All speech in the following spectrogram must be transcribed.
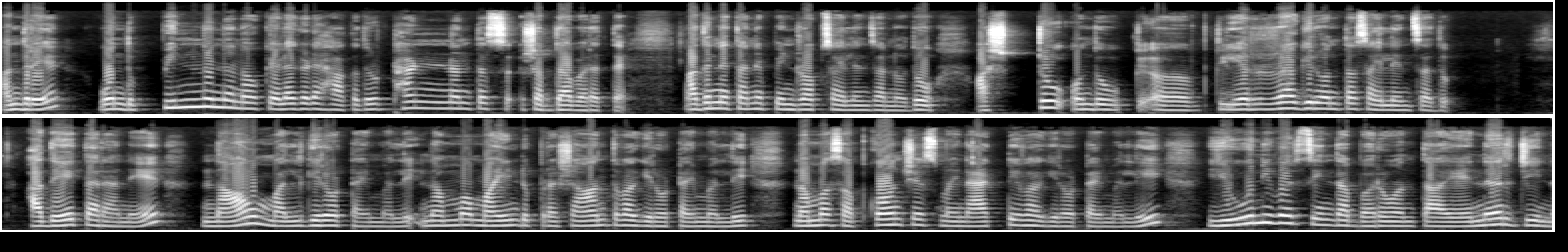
ಅಂದರೆ ಒಂದು ಪಿನ್ನನ್ನು ನಾವು ಕೆಳಗಡೆ ಹಾಕಿದ್ರು ಠಣ್ ಅಂತ ಸ- ಶಬ್ದ ಬರುತ್ತೆ. ಅದನ್ನೇ ತಾನೇ ಪಿನ್ ಡ್ರಾಪ್ ಸೈಲೆನ್ಸ್ ಅನ್ನೋದು. ಅಷ್ಟು ಒಂದು ಕ್ಲಿಯರ್ ಆಗಿರುವಂಥ ಸೈಲೆನ್ಸ್ ಅದು. ಅದೇ ಥರನೇ ನಾವು ಮಲಗಿರೋ ಟೈಮಲ್ಲಿ, ನಮ್ಮ ಮೈಂಡ್ ಪ್ರಶಾಂತವಾಗಿರೋ ಟೈಮಲ್ಲಿ, ನಮ್ಮ ಸಬ್ಕಾನ್ಷಿಯಸ್ ಮೈಂಡ್ ಆ್ಯಕ್ಟಿವ್ ಆಗಿರೋ ಟೈಮಲ್ಲಿ ಯೂನಿವರ್ಸಿಂದ ಬರುವಂಥ ಎನರ್ಜಿನ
